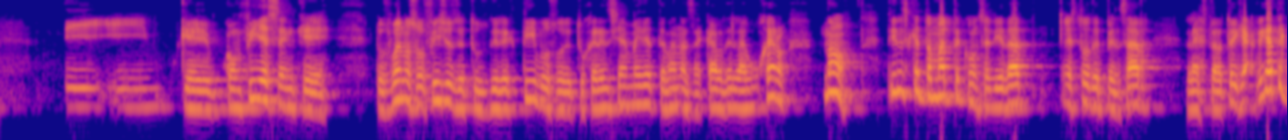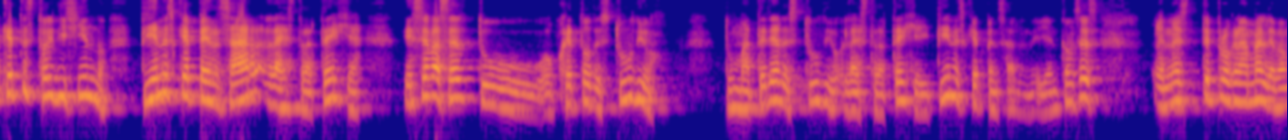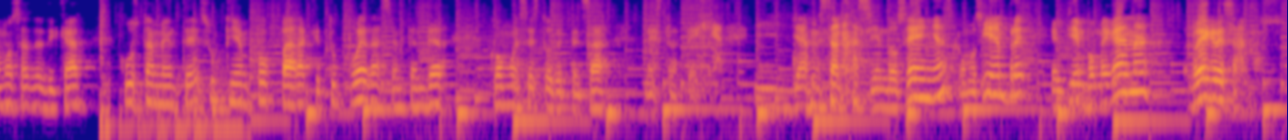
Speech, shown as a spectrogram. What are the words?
y, que confíes en que los buenos oficios de tus directivos o de tu gerencia media te van a sacar del agujero. No, tienes que tomarte con seriedad esto de pensar la estrategia. Fíjate qué te estoy diciendo. Tienes que pensar la estrategia. Ese va a ser tu objeto de estudio, tu materia de estudio, la estrategia, y tienes que pensar en ella. Entonces, en este programa le vamos a dedicar justamente su tiempo para que tú puedas entender cómo es esto de pensar la estrategia. Y ya me están haciendo señas, como siempre, el tiempo me gana, regresamos.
